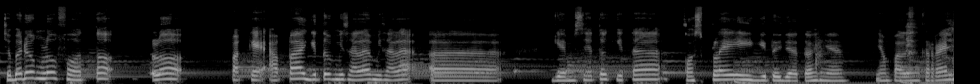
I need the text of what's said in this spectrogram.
coba dong lo foto lo pakai apa gitu misalnya misalnya eh gamesnya tuh kita cosplay gitu jatuhnya. Yang paling keren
